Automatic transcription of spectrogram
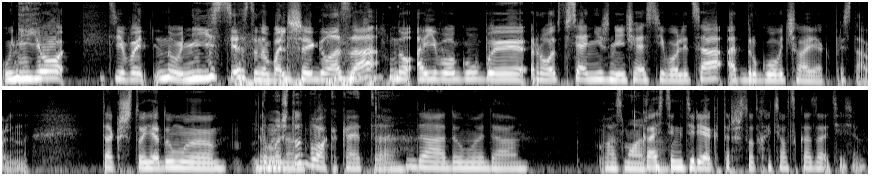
У нее типа, ну, неестественно большие глаза, но а его губы, рот, вся нижняя часть его лица от другого человека представлена. Так что я думаю... Думаешь, довольно- тут была какая-то Да, думаю, да. возможность? Кастинг-директор что-то хотел сказать этим.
